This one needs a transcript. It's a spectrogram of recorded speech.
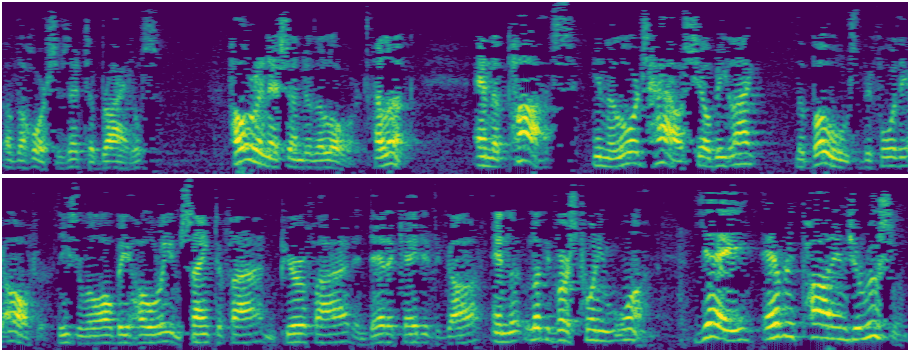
of the horses, that's the bridles, holiness unto the Lord. Now look, and the pots in the Lord's house shall be like the bowls before the altar. These will all be holy and sanctified and purified and dedicated to God. And look, at verse 21. Yea, every pot in Jerusalem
